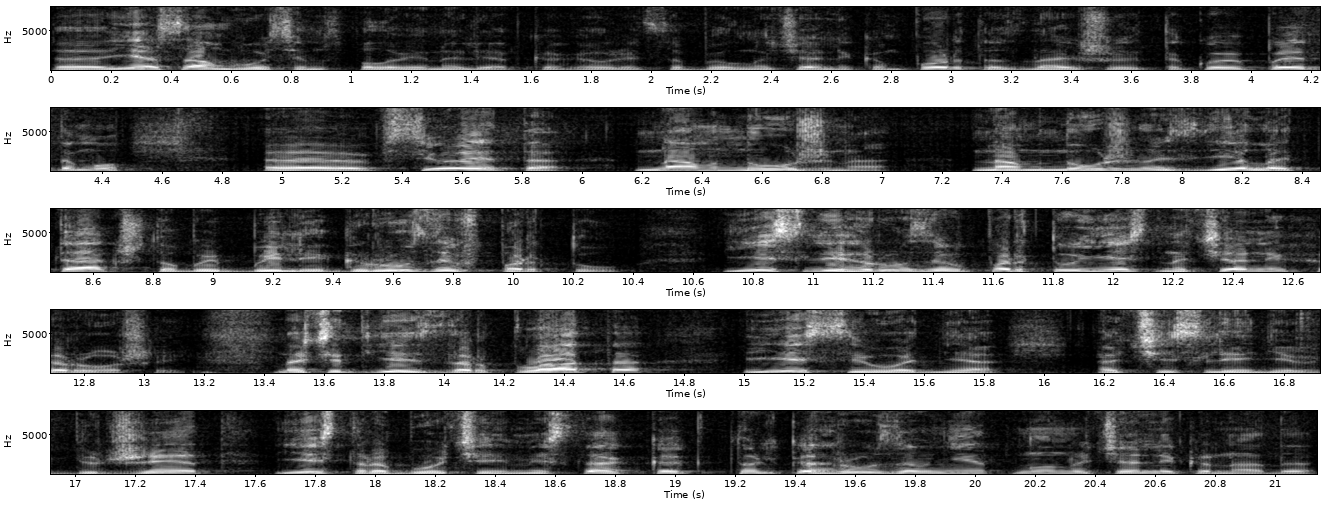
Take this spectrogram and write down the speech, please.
э, я сам восемь с половиной лет, как говорится, был начальником порта, знаю, что это такое. Поэтому все это нам нужно. Нам нужно сделать так, чтобы были грузы в порту. Если грузы в порту есть, начальник хороший. Значит, есть зарплата, есть сегодня отчисления в бюджет, есть рабочие места. Как только грузов нет, ну, начальника надо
